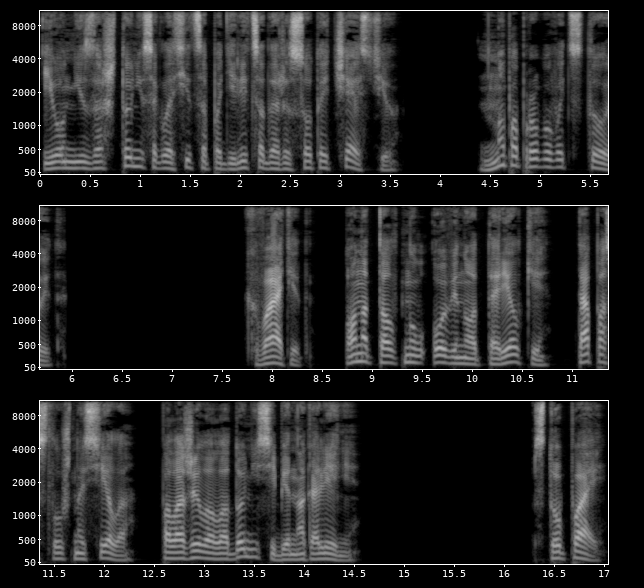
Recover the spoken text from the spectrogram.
и он ни за что не согласится поделиться даже сотой частью. Но попробовать стоит. «Хватит!» Он оттолкнул Овину от тарелки, та послушно села, положила ладони себе на колени. «Ступай!»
